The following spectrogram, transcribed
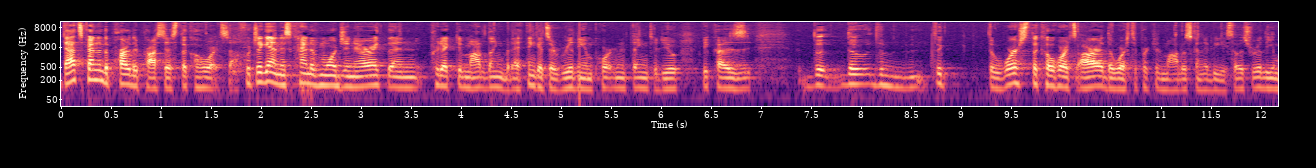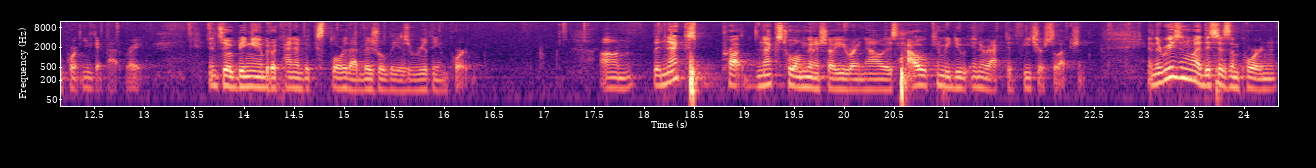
that's kind of the part of the process, the cohort stuff, which again is kind of more generic than predictive modeling, but I think it's a really important thing to do because the, the, the, the, the worse the cohorts are, the worse the predictive model is going to be. So it's really important you get that right. And so being able to kind of explore that visually is really important. Um, the next, next tool I'm going to show you right now is how can we do interactive feature selection. And the reason why this is important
